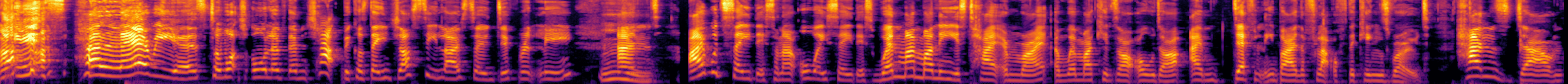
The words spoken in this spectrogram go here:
it's hilarious to watch all of them chat because they just see life so differently. Mm. And I would say this, and I always say this when my money is tight and right, and when my kids are older, I'm definitely buying a flat off the King's Road. Hands down.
